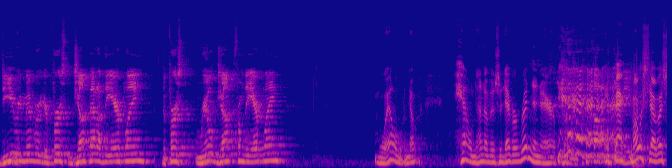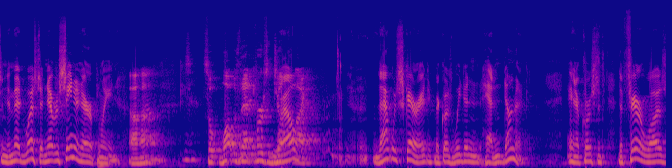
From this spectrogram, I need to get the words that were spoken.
Do you remember your first jump out of the airplane? The first real jump from the airplane? Well, no, hell, none of us had ever ridden an airplane. in fact, most of us in the Midwest had never seen an airplane. Uh huh. So, what was that first jump Well- like? That was scary because we didn't hadn't done it, and of course the- the fear was.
